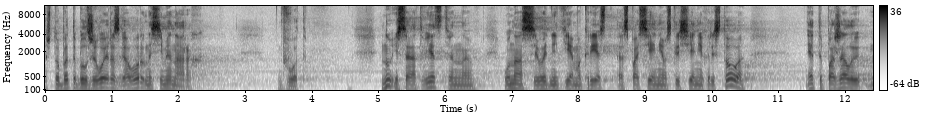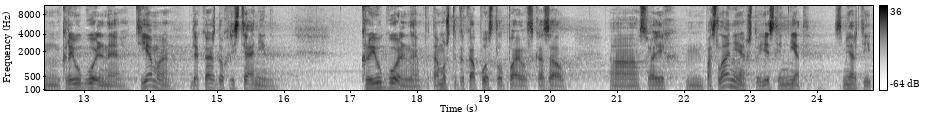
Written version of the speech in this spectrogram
чтобы это был живой разговор на семинарах. Вот. Ну и, соответственно, у нас сегодня тема «Крест э, спасения воскресения Христова». Это, пожалуй, краеугольная тема для каждого христианина – краеугольное, потому что, как апостол Павел сказал а, в своих посланиях, что если нет смерти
